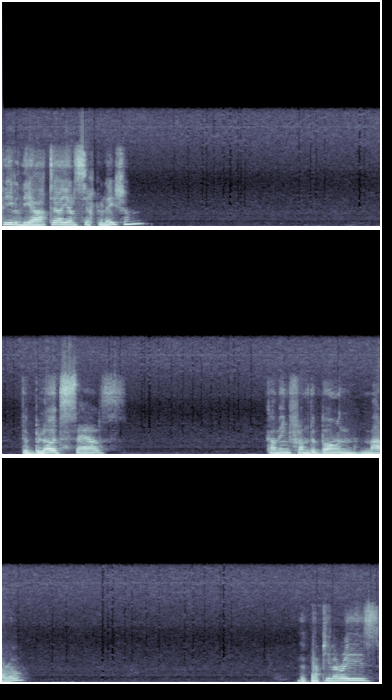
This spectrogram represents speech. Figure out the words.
Feel the arterial circulation, the blood cells coming from the bone marrow, the capillaries,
